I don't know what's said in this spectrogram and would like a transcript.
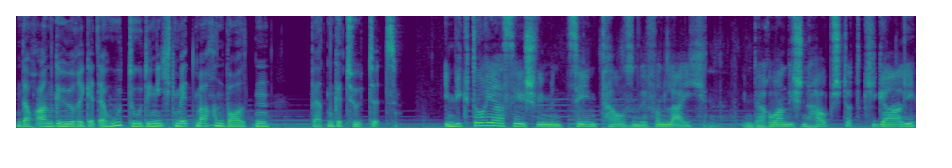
Und auch Angehörige der Hutu, die nicht mitmachen wollten, werden getötet. Im Viktoriasee schwimmen Zehntausende von Leichen. In der ruandischen Hauptstadt Kigali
